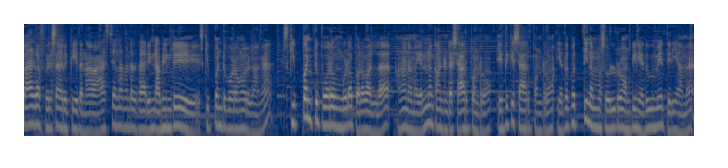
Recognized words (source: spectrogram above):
பேராகிராஃப் பெருசாக இருக்குது இதை நான் வாசிச்சு என்ன பண்ணுறது அப்படின்னு அப்படின்ட்டு ஸ்கிப் பண்ணிட்டு போகிறவங்களும் இருக்காங்க. ஸ்கிப் பண்ணிட்டு போகிறவங்க கூட பரவாயில்ல. ஆனால் நம்ம என்ன கான்டென்ட்டை ஷேர் பண்ணுறோம் எதுக்கு ஷேர் பண்ணுறோம் எதை பற்றி நம்ம சொல்கிறோம் அப்படின்னு எதுவுமே தெரியாமல்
